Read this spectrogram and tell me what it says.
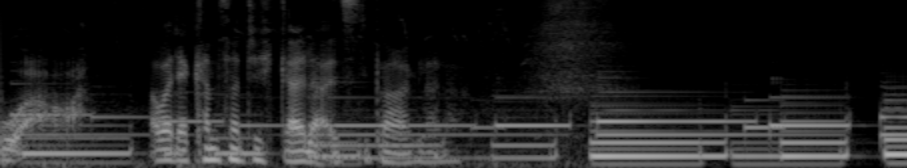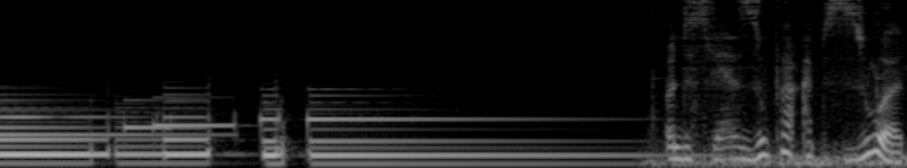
Wow. Aber der kann es natürlich geiler als die Paraglider. Und es wäre super absurd.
